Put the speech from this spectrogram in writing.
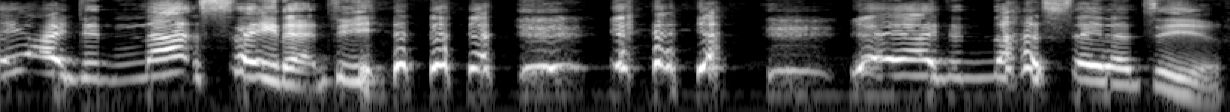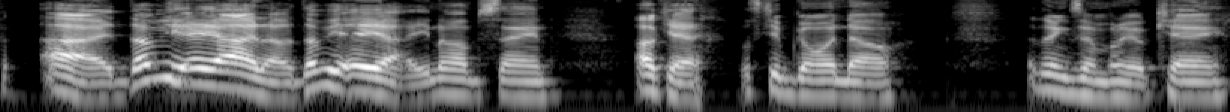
AI did not say that to you. yeah, yeah, yeah, AI did not say that to you. All right, WAI though, WAI. You know what I'm saying? Okay, let's keep going though. I think everybody okay.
